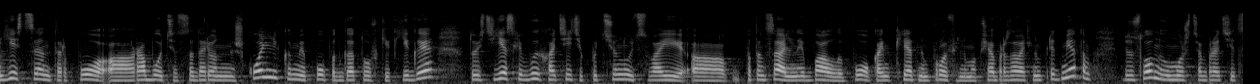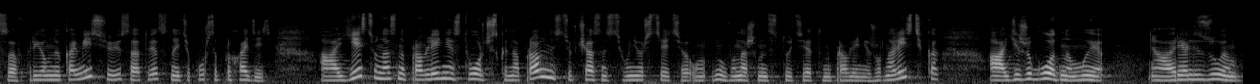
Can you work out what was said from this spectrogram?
есть центр по работе с одаренными школьниками, по подготовке к ЕГЭ. То есть, если вы хотите подтянуть свои потенциальные баллы по конкретным профильным общеобразовательным предметам, безусловно, вы можете обратиться в приемную комиссию, и, соответственно, эти курсы проходить. А есть у нас направление с творческой направленностью, в частности, в университете, ну, в нашем институте это направление журналистика. А ежегодно мы а, реализуем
